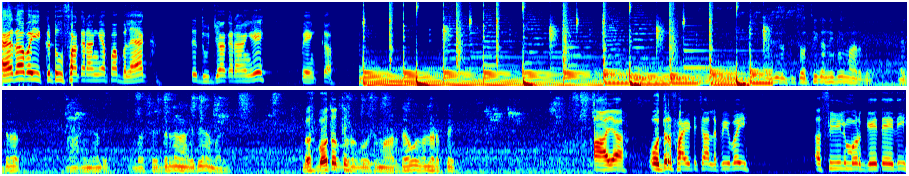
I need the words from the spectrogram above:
ਇਹਦਾ ਬਈ ਇੱਕ ਟੂਫਾ ਕਰਾਂਗੇ ਆਪਾਂ ਬਲੈਕ ਤੇ ਦੂਜਾ ਕਰਾਂਗੇ ਪਿੰਕ। ਚੌਥੀ ਕੰਨੀ ਤੇ ਮਾਰ ਦੇ ਇੱਧਰ। ਹਾਂ ਇਹਨਾਂ ਦੇ। ਬਸ ਇੱਧਰ ਦਾ ਇਹਦੇ ਨਾ ਮਾਰੀ। ਬਸ ਬਹੁਤ ਉੱਤੇ। ਖਰਗੋਸ਼ ਮਾਰਦਾ ਉਹ ਲੜ ਪਏ ਆ ਜਾ ਉਧਰ ਫਾਈਟ ਚੱਲ ਪਈ ਬਈ। ਅਸੀਲ ਮੁਰਗੇ ਤੇ ਇਹਦੀ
